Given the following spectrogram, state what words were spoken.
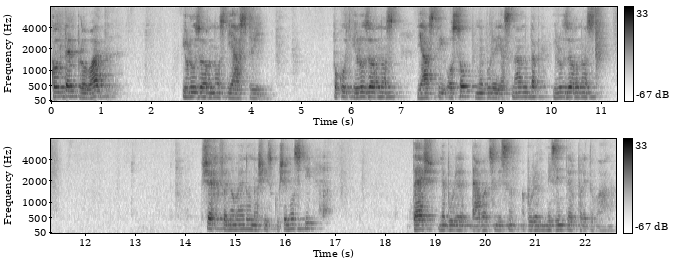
kontemplovat iluzornost jáství. Pokud iluzornost jáství osob nebude jasná, no tak iluzornost všech fenoménů naší zkušenosti též nebude dávat smysl a bude mizinterpretována.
